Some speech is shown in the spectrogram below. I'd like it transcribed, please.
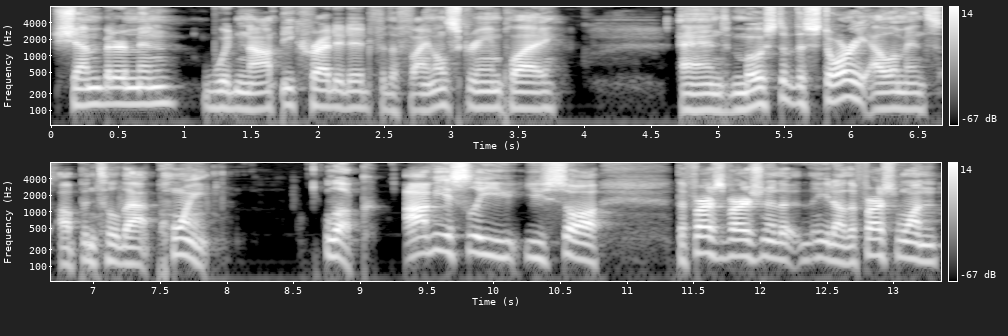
Shem Bitterman would not be credited for the final screenplay, and most of the story elements up until that point. Look, obviously, you, you saw the first version of the, you know, the first one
